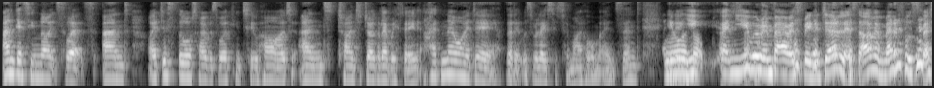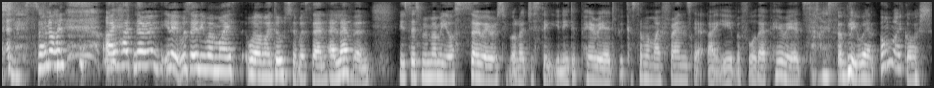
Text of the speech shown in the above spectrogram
and getting night sweats. And I just thought I was working too hard and trying to juggle everything. I had no idea that it was related to my hormones. And, and you, know, you, doctor, and so. you were embarrassed being a journalist. I'm a menopause specialist. And I, I had no, you know, it was only when my, well, my daughter was then 11 who said to me, Mummy, you're so irritable. I just think you need a period because some of my friends get like you before their period periods. And I suddenly went, oh my gosh,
